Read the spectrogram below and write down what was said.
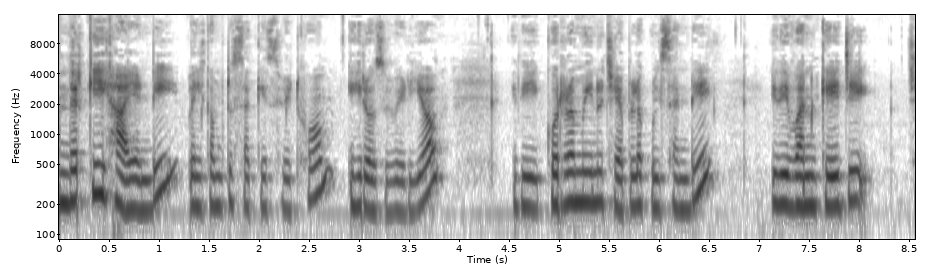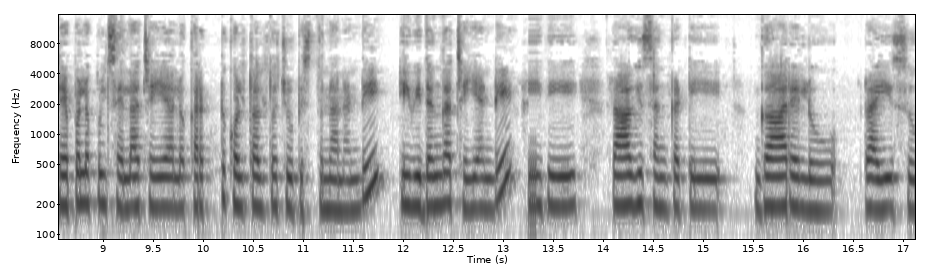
అందరికీ హాయ్ అండి. Welcome to Sakhi sweet home ఈరోజు వీడియో. ఇది కుర్రమీను చేపల పులుసు అండి. ఇది వన్ కేజీ చేపల పులుసు ఎలా చేయాలో కరెక్ట్ కొలతలతో చూపిస్తున్నానండి. ఈ విధంగా చేయండి. ఇది రాగి సంకటి గారెలు రైసు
